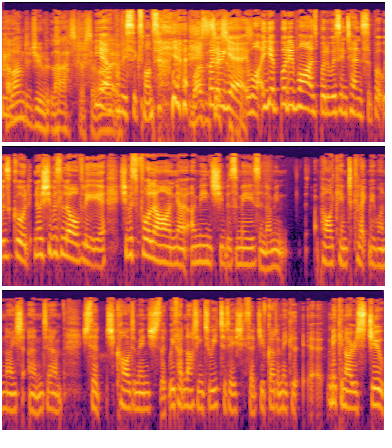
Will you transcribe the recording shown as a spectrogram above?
How long did you last or survive? Yeah, probably six months. yeah, Was it but uh, six yeah, months? it was. Yeah, but it was. But it was intensive. But it was good. No, she was lovely. yeah. She was full on. I mean, she was amazing. I mean. Paul came to collect me one night, and um, she said she called him in. She said, "We've had nothing to eat today." She said, "You've got to make a, uh, make an Irish stew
